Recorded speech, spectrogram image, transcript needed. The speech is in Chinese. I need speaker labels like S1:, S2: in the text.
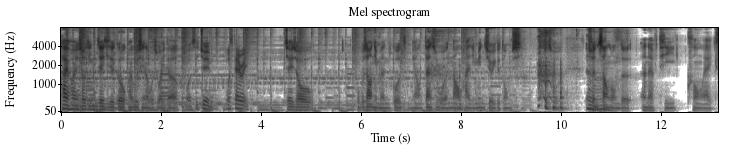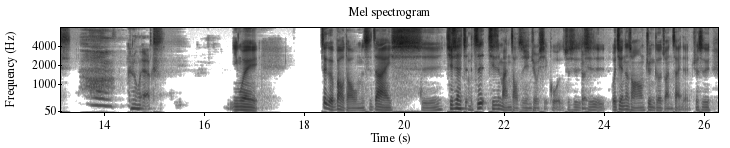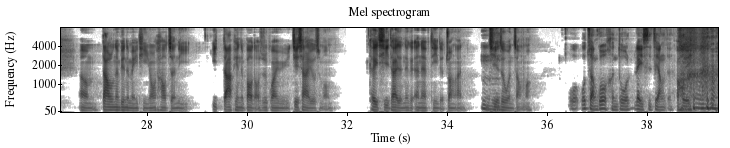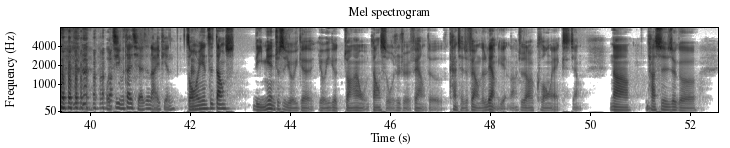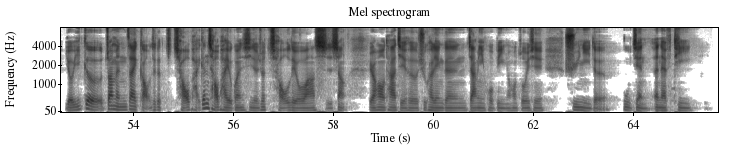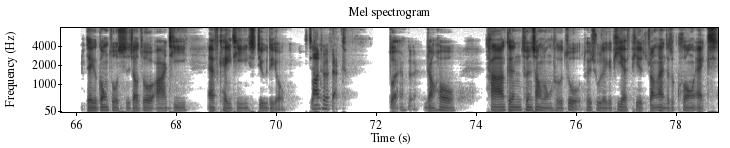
S1: 嗨，欢迎收听这一集的歌，我快不行了，我是韦德。
S2: 我是 Jim，
S3: 我是 Terry，
S1: 这一周我不知道你们过得怎么样，但是我的脑海里面只有一个东西，就是孙尚龙的 NFT Clone
S3: X，Clone X，
S1: 因为这个报道我们是在十，其实之之其实蛮早之前就有写过的，就是其实我记得那时候好像俊哥转载的，就是嗯大陆那边的媒体，然后他要整理一大篇的报道，就是关于接下来有什么可以期待的那个 NFT 的专案。你记得这个文章吗？
S2: 我我转过很多类似这样的，
S1: 哦
S2: 所以 我记不太起来是哪一篇。
S1: 总而言之，当时里面就是有一个有一个专案，我当时我就觉得非常的看起来是非常的亮眼啦，就叫 Clone X 这样。那它是这个有一个专门在搞这个潮牌，跟潮牌有关系的，就潮流啊、时尚，然后它结合区块链跟加密货币，然后做一些虚拟的物件 NFT 的一个工作室，叫做 RT FKT Studio。
S3: Artifact，
S1: 对
S3: 对，
S1: 然后他跟村上隆合作推出了一个 PFP 的专案，叫做 Clone X。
